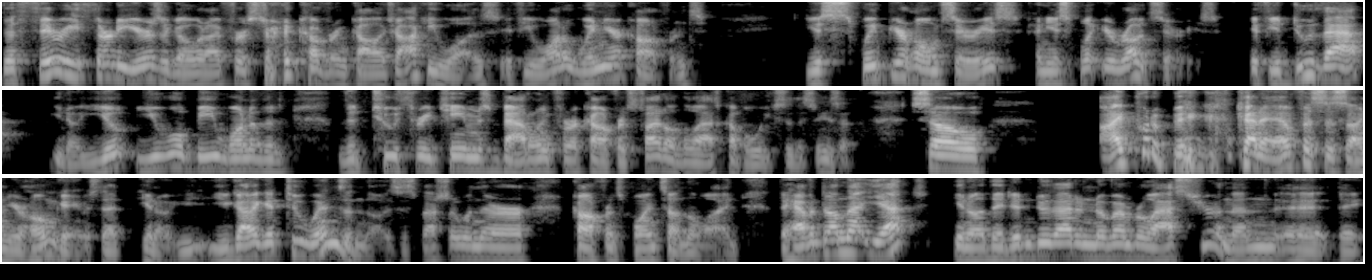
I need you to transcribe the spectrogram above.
the theory 30 years ago when I first started covering college hockey was if you want to win your conference, you sweep your home series and you split your road series. If you do that, you know you you will be one of the the two three teams battling for a conference title the last couple of weeks of the season. So i put a big kind of emphasis on your home games that you know you, you got to get two wins in those especially when there are conference points on the line. They haven't done that yet. You know they didn't do that in november last year and then uh, they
